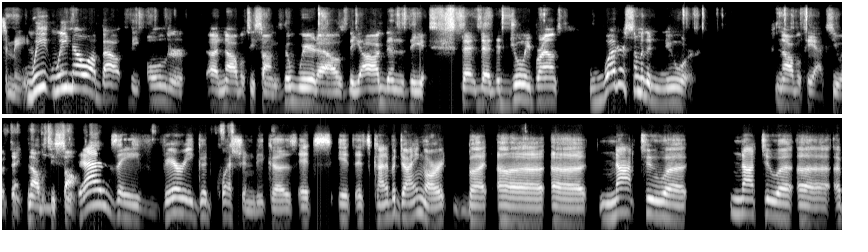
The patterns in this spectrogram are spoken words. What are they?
to me. we we know about the older uh, novelty songs, the Weird Al's, the Ogdens, the, the the the Julie Browns. What are some of the newer novelty acts you would think novelty songs? That is a very good question because it's it, it's kind of a dying art, but uh uh not to uh not to uh, uh, uh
